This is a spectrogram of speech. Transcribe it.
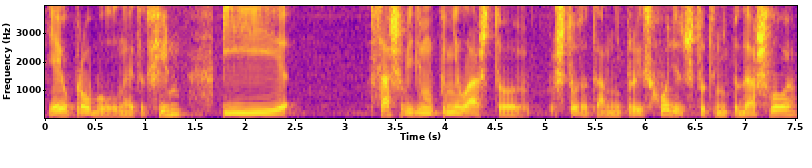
Я ее пробовал на этот фильм. И Саша, видимо, поняла, что что-то там не происходит, что-то не подошло.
